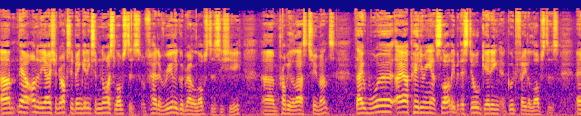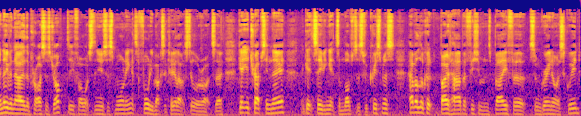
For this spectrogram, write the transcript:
um, now, onto the ocean rocks, they've been getting some nice lobsters. I've had a really good run of lobsters this year um, probably the last two months. They were they are petering out slightly, but they're still getting a good feed of lobsters. And even though the price has dropped, if I watched the news this morning, it's forty bucks a kilo. It's still all right. So get your traps in there and get see if you can get some lobsters for Christmas. Have a look at Boat Harbour, Fisherman's Bay for some green eye squid.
